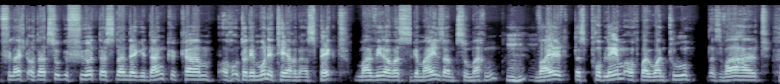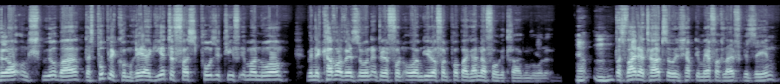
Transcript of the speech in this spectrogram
vielleicht auch dazu geführt, dass dann der Gedanke kam, auch unter dem monetären Aspekt mal wieder was gemeinsam zu machen, mhm. weil das Problem auch bei One Two das war halt hör- und spürbar. Das Publikum reagierte fast positiv immer nur, wenn eine Coverversion entweder von OMD oder von Propaganda vorgetragen wurde. Ja, mh. Das war in der Tat so. Ich habe die mehrfach live gesehen.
